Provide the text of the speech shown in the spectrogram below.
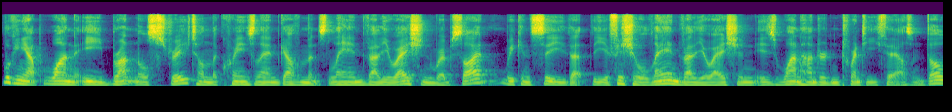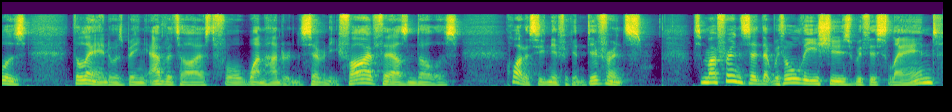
Looking up 1E Bruntnell Street on the Queensland Government's land valuation website, we can see that the official land valuation is $120,000. The land was being advertised for $175,000. Quite a significant difference. So my friend said that with all the issues with this land,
